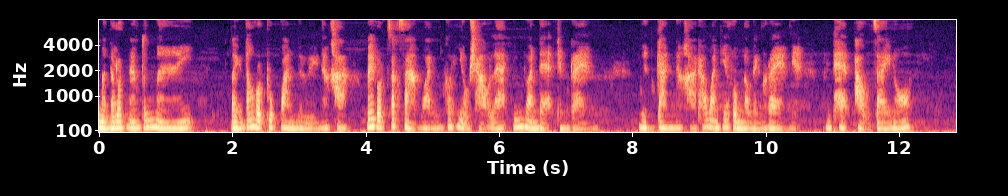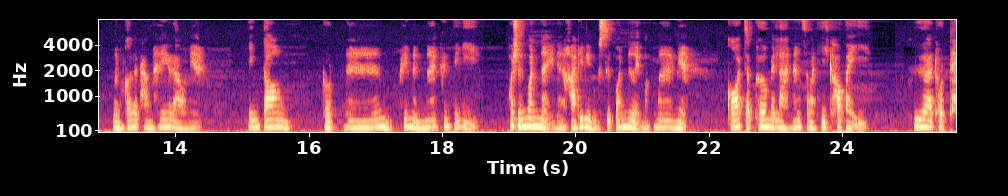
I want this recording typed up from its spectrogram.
เหมือนเรารดน้ำต้นไม้ เรายังต้องรดทุกวันเลยนะคะ ไม่รดสักสามวันก็เหี่ยวเฉาและยิ่งวันแดดแรงๆเหมือนกันนะคะ ถ้าวันที่อารมณ์เราแรงๆเนี่ยมันแผดเผาใจเนาะมันก็จะทำให้เราเนี่ยยิ่งต้องรดน้ำให้มันมากขึ้นไปอีก เพราะฉะนั้นวันไหนนะคะ ที่บิ่งรู้สึกว่าเหนื่อยมากๆเนี่ยก็จะเพิ่มเวลานั่งสมาธิเข้าไปอีก เพื่อทดแท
